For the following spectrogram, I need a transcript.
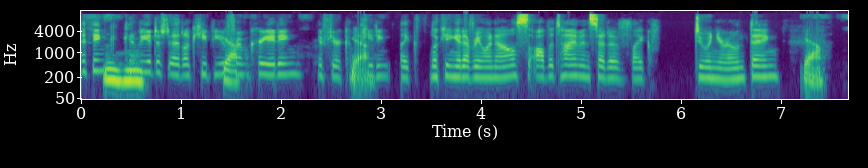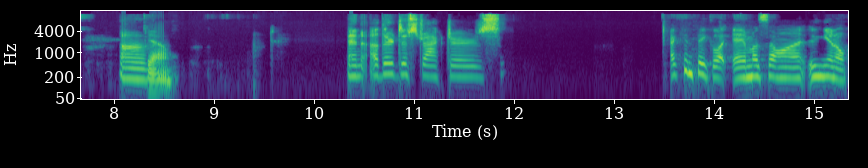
I think mm-hmm. can be a, it'll keep you from creating if you're competing, like looking at everyone else all the time instead of like doing your own thing. Yeah. Um, yeah. And other distractors, I can think like Amazon, you know,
